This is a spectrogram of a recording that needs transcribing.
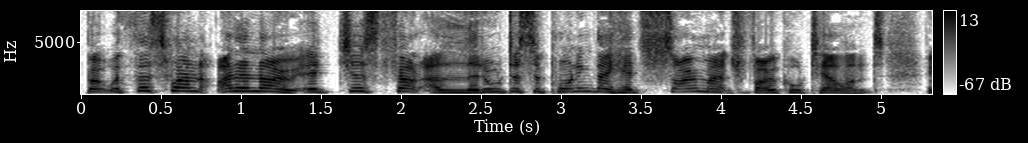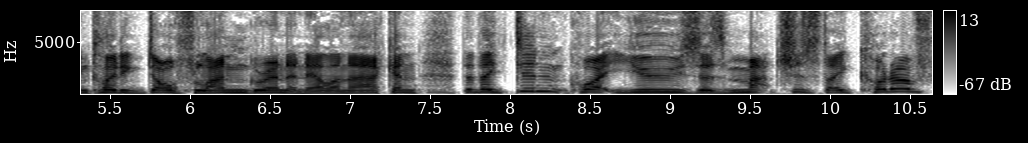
But with this one, I don't know, it just felt a little disappointing. They had so much vocal talent, including Dolph Lundgren and Alan Arkin, that they didn't quite use as much as they could have.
